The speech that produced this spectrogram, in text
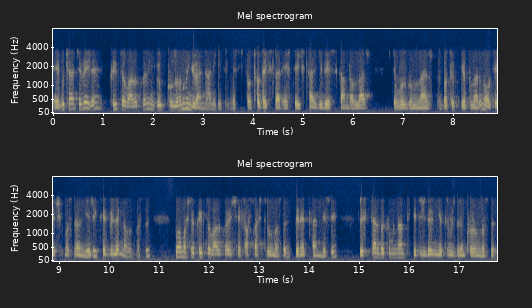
E, bu çerçeveyle kripto varlıkların kullanımının güvenli hale getirilmesi. İşte o TODEX'ler, FTX'ler gibi skandallar, işte vurgunlar, batık yapıların ortaya çıkmasını önleyecek tedbirlerin alınması. Bu amaçla kripto varlıkların şeffaflaştırılması, denetlenmesi, riskler bakımından tüketicilerin, yatırımcıların korunması,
